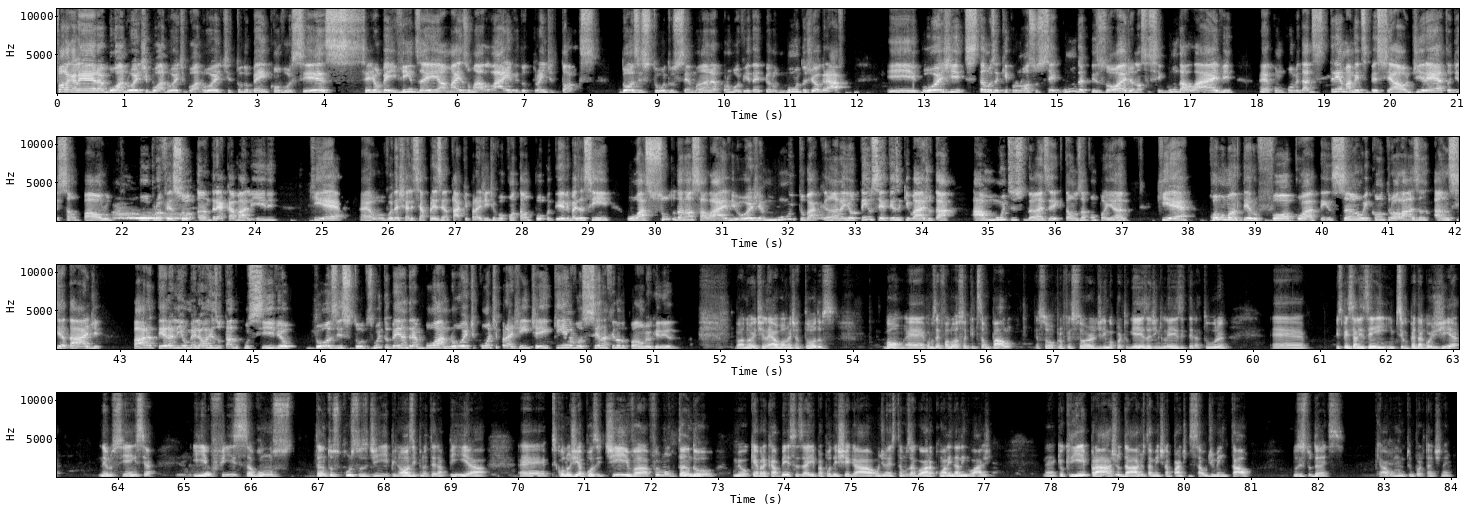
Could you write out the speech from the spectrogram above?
Fala galera, boa noite, boa noite, boa noite, tudo bem com vocês? Sejam bem-vindos aí a mais uma live do Trend Topics dos Estudos, semana promovida aí pelo Mundo Geográfico. E hoje estamos aqui para o nosso segundo episódio, a nossa segunda live, né, com um convidado extremamente especial, direto de São Paulo, o professor André Cavalini, que é, eu vou deixar ele se apresentar aqui para a gente, vou contar um pouco dele, mas assim, o assunto da nossa live hoje é muito bacana e eu tenho certeza que vai ajudar a muitos estudantes aí que estão nos acompanhando, que é como manter o foco, a atenção e controlar a ansiedade para ter ali o melhor resultado possível dos estudos. Muito bem, André, boa noite. Conte pra gente aí quem é você na fila do pão, meu querido. Boa noite, Léo. Boa noite a todos. Bom, é, como você falou, eu sou aqui de São Paulo, eu sou professor de língua portuguesa, de inglês, literatura. É, especializei em psicopedagogia, neurociência, e eu fiz alguns tantos cursos de hipnose, hipnoterapia, é, psicologia positiva, fui montando o meu quebra-cabeças aí para poder chegar onde nós estamos agora com além da linguagem, né, que eu criei para ajudar justamente na parte de saúde mental dos estudantes, que é algo muito importante, né?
